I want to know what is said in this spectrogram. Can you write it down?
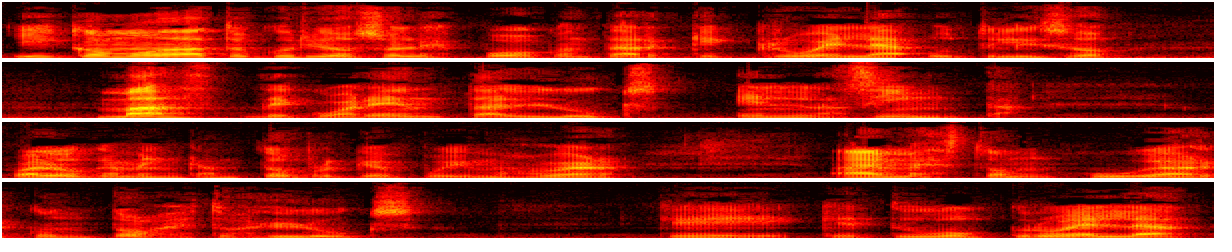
Y como dato curioso les puedo contar que Cruella utilizó más de 40 looks en la cinta. Fue algo que me encantó porque pudimos ver a Emma Stone jugar con todos estos looks que, tuvo Cruella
